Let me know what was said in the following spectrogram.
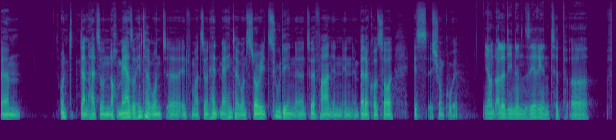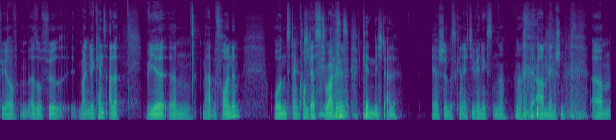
Ähm, und dann halt so noch mehr so Hintergrundinformationen, äh, mehr Hintergrundstory zu den äh, zu erfahren in, in, in Better Call Saul ist, ist schon cool. Ja, und alle, die einen Serientipp äh, für ihre, also für, man, wir kennen es alle. Wir, ähm, man hat eine Freundin und dann kommt der Struggle. Kennen nicht alle. Ja, stimmt, das kennen echt die wenigsten, ne? Ja, wir armen Menschen. ähm,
